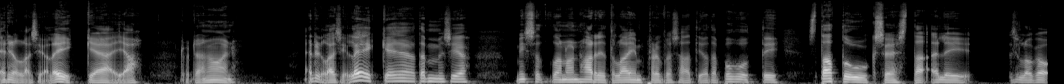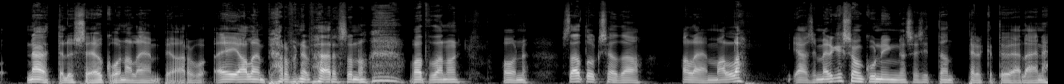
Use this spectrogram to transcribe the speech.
erilaisia leikkejä ja tota noin, erilaisia leikkejä ja tämmöisiä, missä tota noin harjoitellaan improvisaatiota. Puhuttiin statuuksesta, eli silloin kun näyttelyssä joku on alempi arvo, ei alempi arvoinen väärä sano, vaan tota noin, on statukselta alemmalla – ja esimerkiksi on kuningas ja sitten on pelkkä työläinen,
